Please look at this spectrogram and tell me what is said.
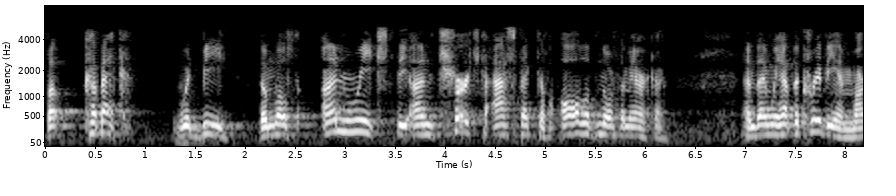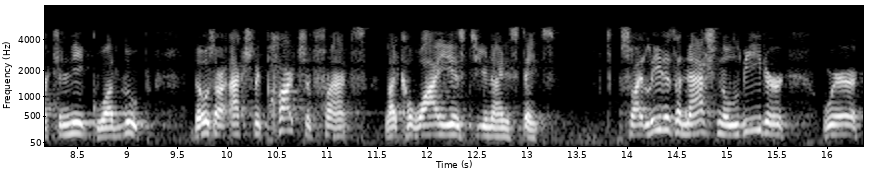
but Quebec would be the most unreached, the unchurched aspect of all of North America. And then we have the Caribbean, Martinique, Guadeloupe. Those are actually parts of France, like Hawaii is to the United States. So I lead as a national leader where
